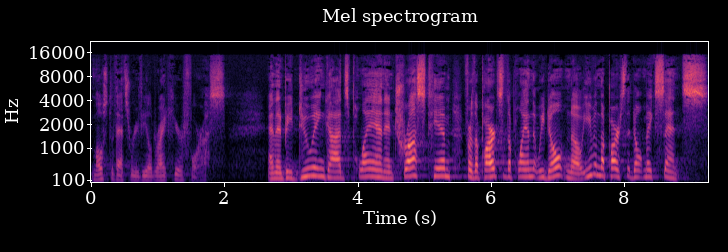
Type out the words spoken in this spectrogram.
most of that's revealed right here for us. And then be doing God's plan and trust Him for the parts of the plan that we don't know, even the parts that don't make sense.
